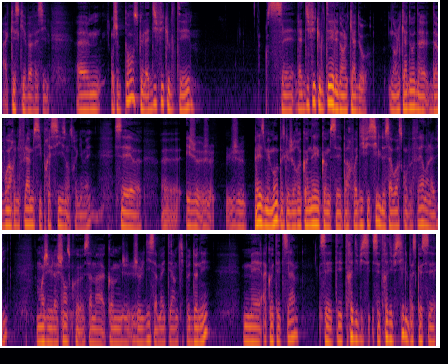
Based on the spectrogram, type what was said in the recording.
Ah, qu'est-ce qui est pas facile? Euh, Je pense que la difficulté, c'est la difficulté, elle est dans le cadeau, dans le cadeau d'avoir une flamme si précise entre guillemets. C'est euh, euh, et je, pèse mes mots parce que je reconnais comme c'est parfois difficile de savoir ce qu'on veut faire dans la vie. Moi, j'ai eu la chance que ça m'a, comme je, le dis, ça m'a été un petit peu donné. Mais à côté de ça, c'était très difficile. C'est très difficile parce que c'est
